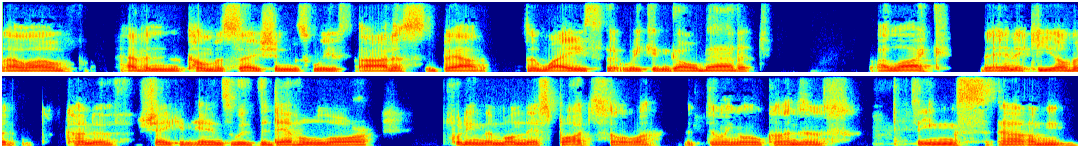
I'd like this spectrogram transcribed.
I love having conversations with artists about the ways that we can go about it. I like the anarchy of it, kind of shaking hands with the devil or putting them on their spots or doing all kinds of things, um,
